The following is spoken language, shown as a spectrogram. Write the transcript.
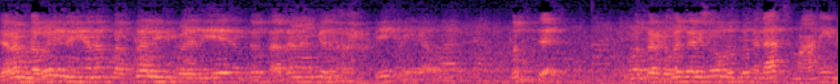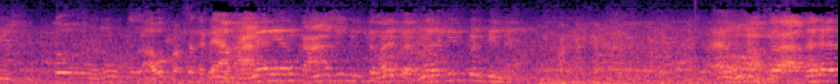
જરા નબળી નહીં એના પર્સનાલિટી પડે નહીં. એ એમ તો સાધારણ એમ કે બધું છે. હું અત્યારે ગમે ત્યારે કહું કદાચ માની નહીં. તો હું આવો પ્રસંગ એટલે એનું તમારી પર્સનાલિટી જ પડતી હું આપતો આધાર.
